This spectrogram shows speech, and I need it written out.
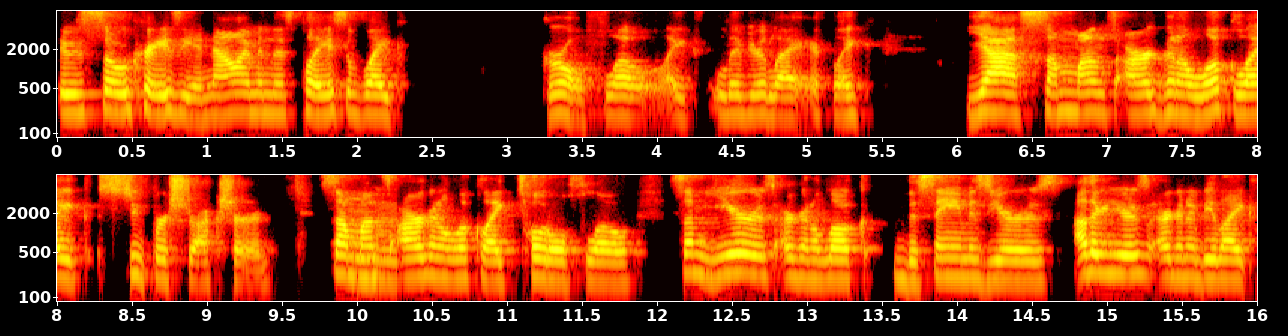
it was so crazy, and now I'm in this place of like, girl, flow, like live your life, like yeah, some months are going to look like super structured. Some mm-hmm. months are going to look like total flow. Some years are going to look the same as yours. Other years are going to be like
